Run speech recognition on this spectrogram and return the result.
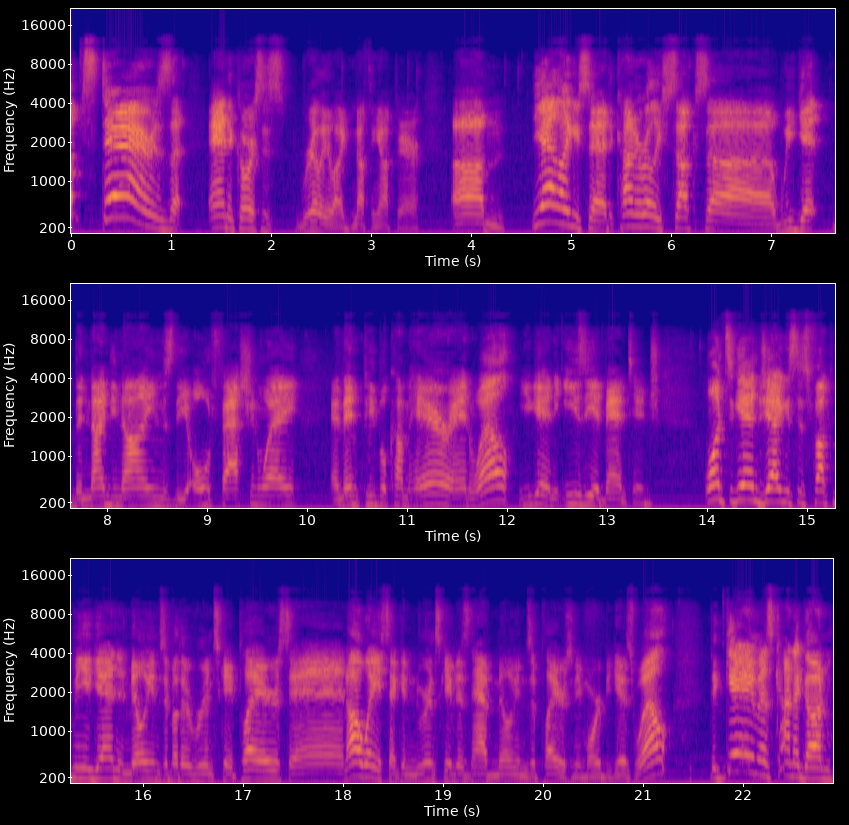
upstairs! And of course, it's really like nothing up here. Um, yeah, like you said, it kind of really sucks. Uh, we get the 99s the old fashioned way, and then people come here, and well, you get an easy advantage. Once again, Jagex has fucked me again and millions of other RuneScape players. And oh wait a second, RuneScape doesn't have millions of players anymore because well, the game has kind of gone.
